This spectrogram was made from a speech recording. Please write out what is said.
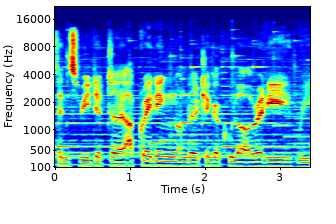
Since we did uh, upgrading on the clinker cooler already, we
